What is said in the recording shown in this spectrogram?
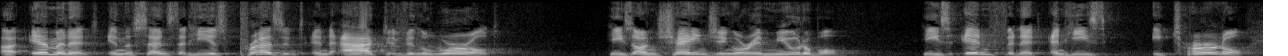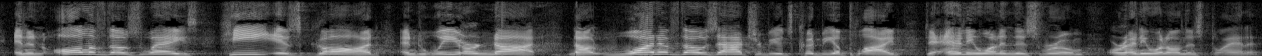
uh, immanent in the sense that he is present and active in the world. He's unchanging or immutable. He's infinite and he's eternal. And in all of those ways, he is God and we are not. Not one of those attributes could be applied to anyone in this room or anyone on this planet.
